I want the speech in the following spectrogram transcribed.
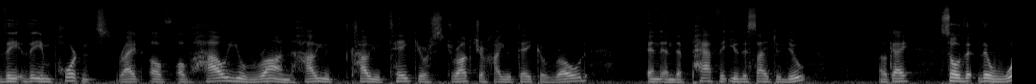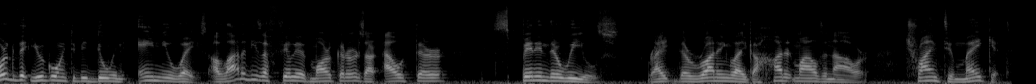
the, the importance, right, of, of how you run, how you, how you take your structure, how you take a road, and, and the path that you decide to do. Okay? So the, the work that you're going to be doing anyways, a lot of these affiliate marketers are out there spinning their wheels, right? They're running like 100 miles an hour, trying to make it.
